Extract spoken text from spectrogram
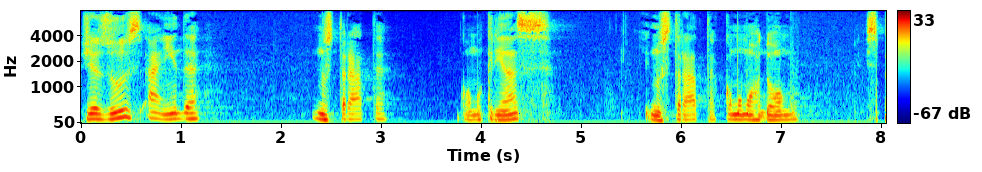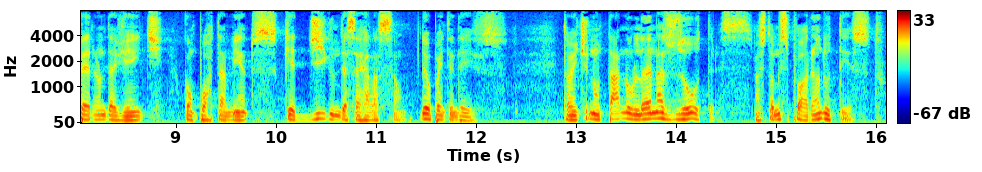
Jesus ainda nos trata como criança, e nos trata como mordomo, esperando da gente comportamentos que é digno dessa relação. Deu para entender isso? Então a gente não está anulando as outras, nós estamos explorando o texto.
